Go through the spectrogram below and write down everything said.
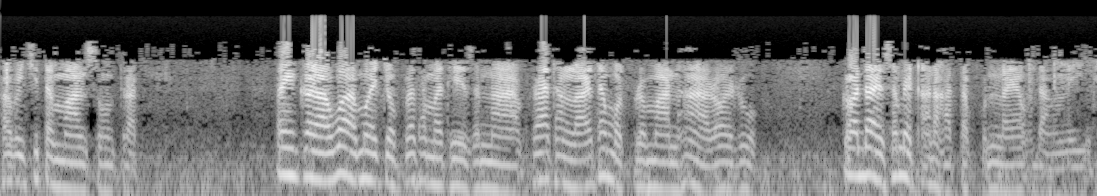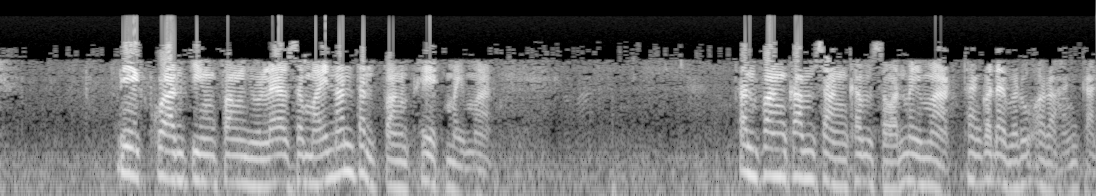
พระวิชิตมานทรงตรัสเอันกล่าวว่าเมื่อจบพระธรรมเทศนา พระทั้งหลายทั้งหมดประมาณห้าร้อยรูป ก็ได้สำเร็จอรหัตผลแล้วดังนี้ นี่ความจริงฟังอยู่แล้วสมัยนั้นท่านฟังเทศไม่มาก ท่านฟังคำสั่งคำสอนไม่มาก ท่านก็ได้บรรลุอรหันต์กัน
